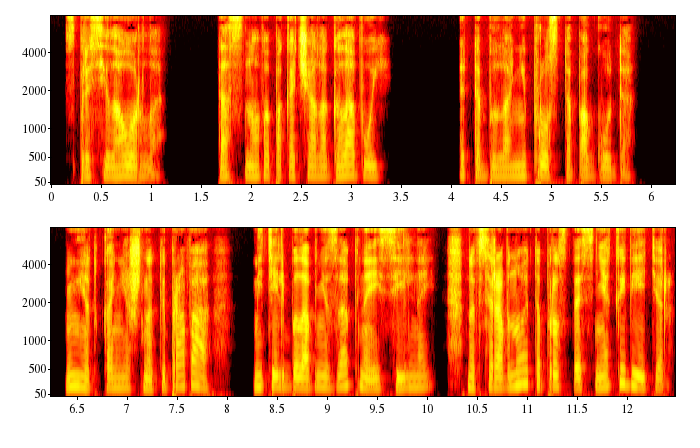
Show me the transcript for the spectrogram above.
– спросила Орла. Та снова покачала головой. Это была не просто погода. Нет, конечно, ты права. Метель была внезапной и сильной, но все равно это просто снег и ветер,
